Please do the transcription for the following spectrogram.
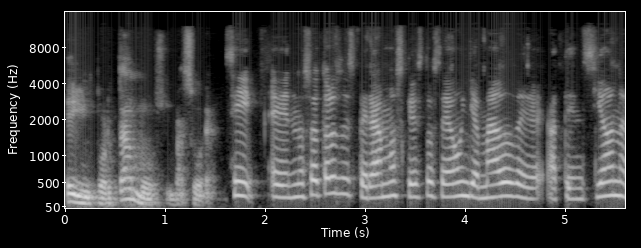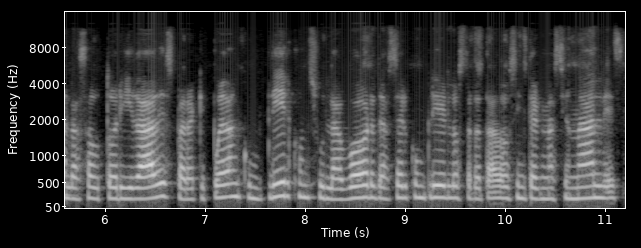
e importamos basura. Sí, eh, nosotros esperamos que esto sea un llamado de atención a las autoridades para que puedan cumplir con su labor de hacer cumplir los tratados internacionales,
